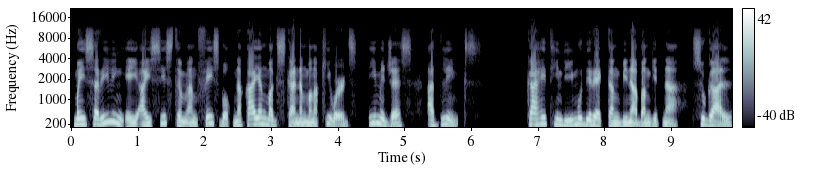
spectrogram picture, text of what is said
May sariling AI system ang Facebook na kayang mag-scan ng mga keywords, images, at links. Kahit hindi mo direktang binabanggit na, sugal,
